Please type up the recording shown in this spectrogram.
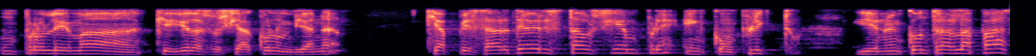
un problema que vive la sociedad colombiana, que a pesar de haber estado siempre en conflicto y de no encontrar la paz,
